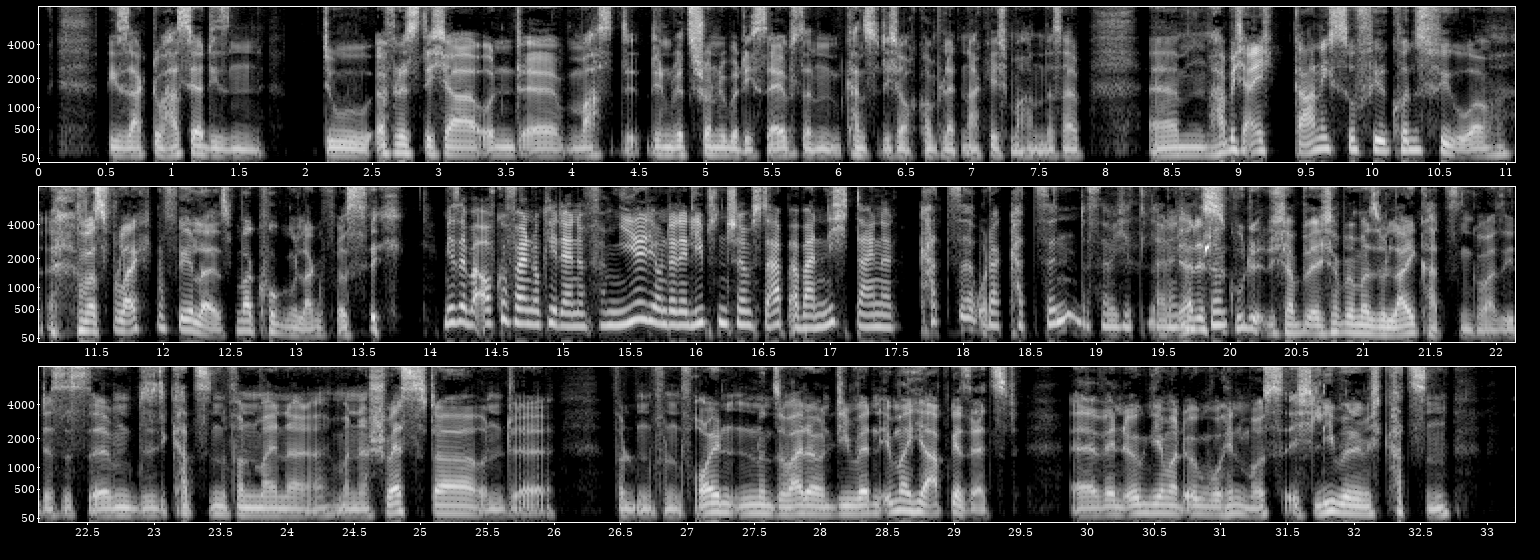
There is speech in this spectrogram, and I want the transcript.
wie gesagt, du hast ja diesen du öffnest dich ja und äh, machst den Witz schon über dich selbst, dann kannst du dich auch komplett nackig machen. Deshalb ähm, habe ich eigentlich gar nicht so viel Kunstfigur, was vielleicht ein Fehler ist. Mal gucken langfristig. Mir ist aber aufgefallen, okay, deine Familie und deine Liebsten schirmst du ab, aber nicht deine Katze oder Katzin. Das habe ich jetzt leider nicht. Ja, das ist gut. Ich habe ich hab immer so Leihkatzen quasi. Das ist, ähm, die Katzen von meiner meiner Schwester und äh, von von Freunden und so weiter. Und die werden immer hier abgesetzt äh, wenn irgendjemand irgendwo hin muss. Ich liebe nämlich Katzen.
